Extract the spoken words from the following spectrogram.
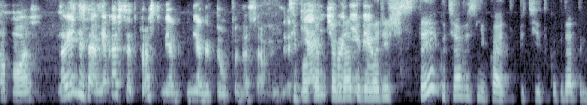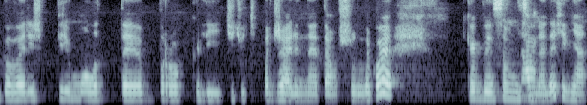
Ну, может. Но я не знаю, мне кажется, это просто мега, мега тупо на самом деле. Типа, я как, когда ты имею говоришь стейк, у тебя возникает аппетит. Когда ты говоришь перемолотое брокколи, чуть-чуть поджаренное, там что-то такое, как бы сомнительная, да, фигня?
